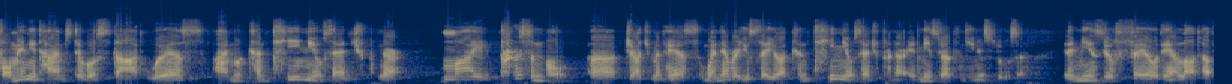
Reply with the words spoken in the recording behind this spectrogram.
For many times, they will start with, I'm a continuous entrepreneur. My personal uh, judgment is whenever you say you're a continuous entrepreneur, it means you're a continuous loser. It means you failed in a lot of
